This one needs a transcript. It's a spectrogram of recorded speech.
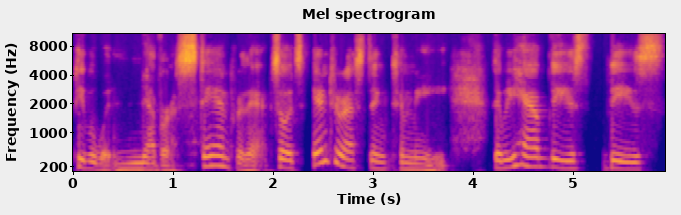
People would never stand for that. So it's interesting to me that we have these these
